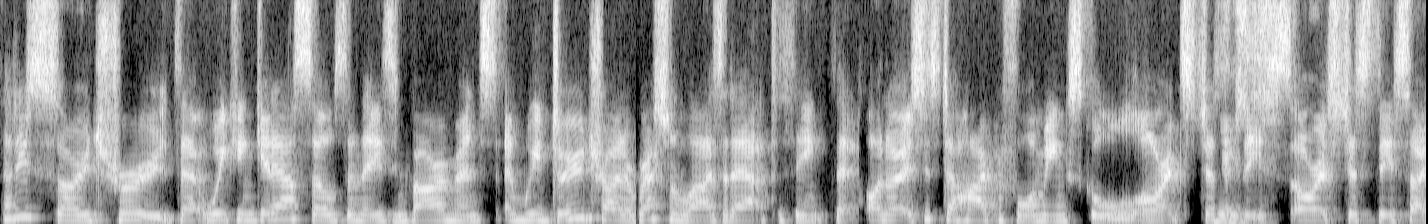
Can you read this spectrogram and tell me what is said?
That is so true that we can get ourselves in these environments and we do try to rationalize it out to think that, oh no, it's just a high performing school or it's just yes. this or it's just this. So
